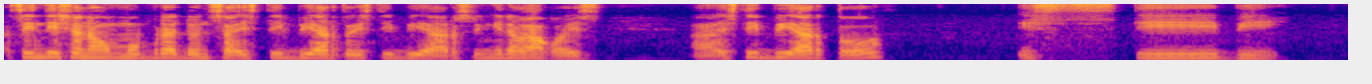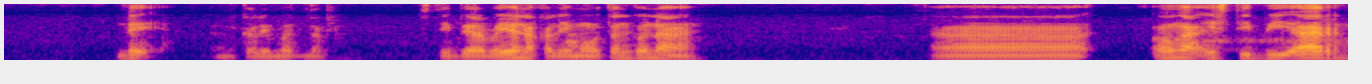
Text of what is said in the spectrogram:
Kasi hindi siya namubra dun sa STBR to STBR. So, yung ginawa ko is uh, STBR to STB. Hindi, nakalimutan na. STBR ba yun? Nakalimutan ko na. Ah, uh, o nga, STBR.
